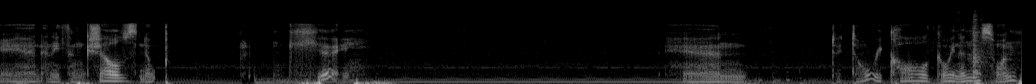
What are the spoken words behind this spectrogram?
And anything shelves? Nope. Okay. Don't recall going in this one.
